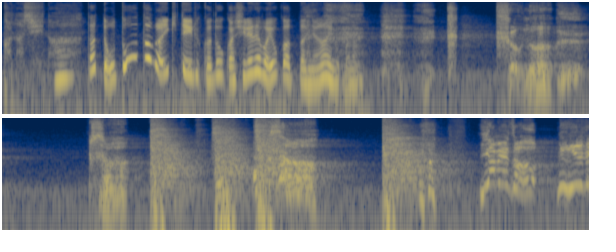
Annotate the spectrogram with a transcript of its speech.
悲しいな。だって弟が生きているかどうか知れればよかったんじゃないのかな？このくそ。やべえぞ。逃げるで。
